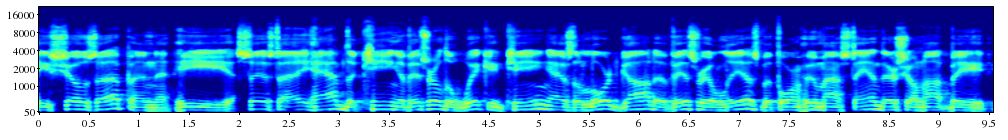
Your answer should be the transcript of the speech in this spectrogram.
He shows up and he says to Ahab, the king of Israel, the wicked king, as the Lord God of Israel lives, before whom I stand, there shall not be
